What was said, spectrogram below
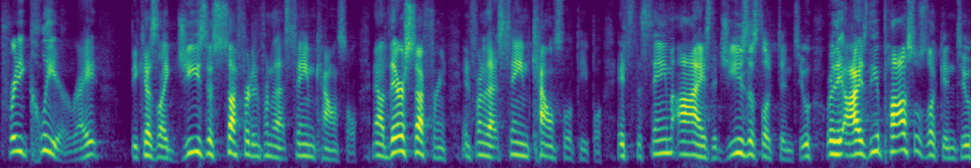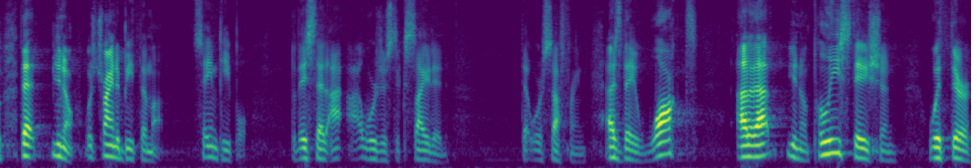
pretty clear, right? Because, like, Jesus suffered in front of that same council. Now they're suffering in front of that same council of people. It's the same eyes that Jesus looked into, or the eyes the apostles looked into that, you know, was trying to beat them up. Same people. But they said, I, I, we're just excited that we're suffering. As they walked out of that, you know, police station with their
